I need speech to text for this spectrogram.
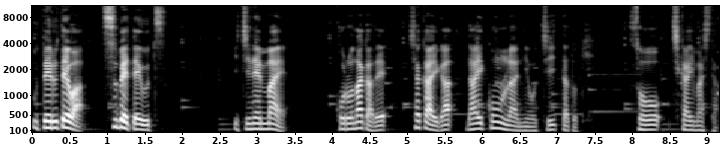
打てる手はすべて打つ。一年前、コロナ禍で社会が大混乱に陥った時、そう誓いました。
